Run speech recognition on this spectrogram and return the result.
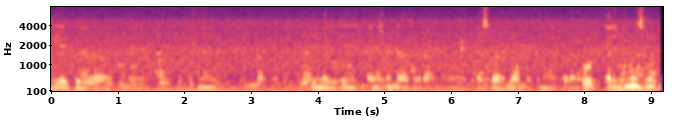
গিয়ে এখানে ওরা মানে এখানে টিমের যে অ্যারেঞ্জমেন্টটা আছে ওরা অ্যাজ ল এখানে ওরা অ্যারেঞ্জমেন্ট করছে।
